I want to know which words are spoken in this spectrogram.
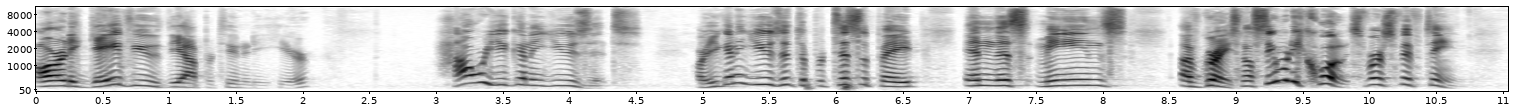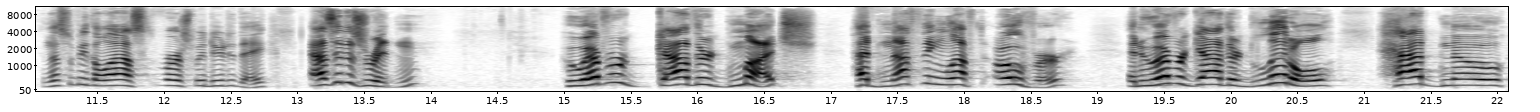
already gave you the opportunity here. How are you going to use it? Are you going to use it to participate in this means of grace? Now, see what he quotes, verse 15. And this will be the last verse we do today. As it is written, whoever gathered much had nothing left over, and whoever gathered little had no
